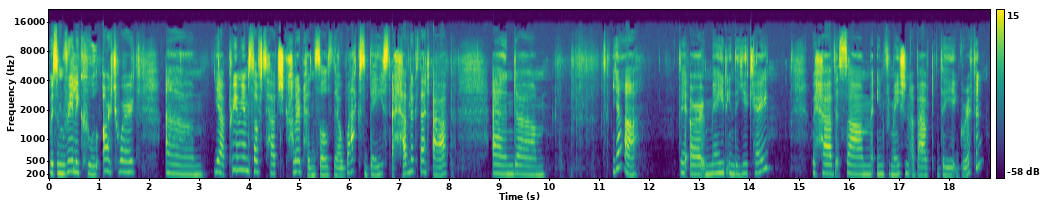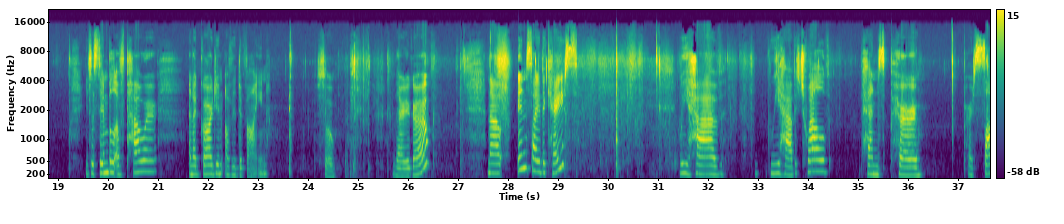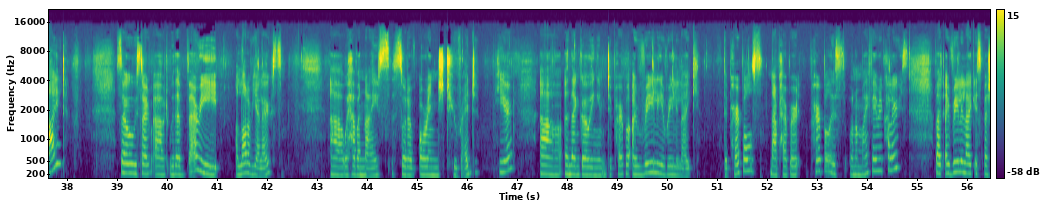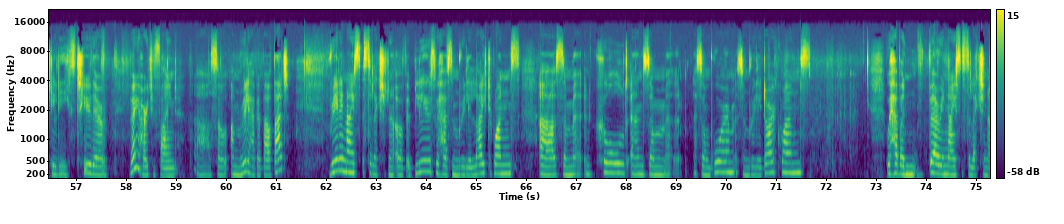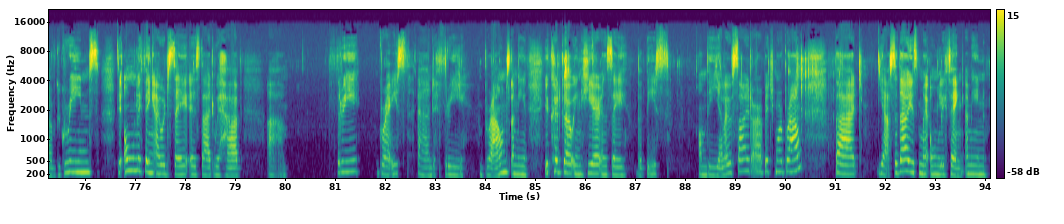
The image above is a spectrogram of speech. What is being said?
with some really cool artwork. Um, yeah, Premium Soft Touch color pencils. They're wax based. I have looked that up. And um, yeah, they are made in the UK. We have some information about the griffin. It's a symbol of power and a guardian of the divine. So there you go. Now inside the case we have we have 12 pens per per side. So we start out with a very a lot of yellows. Uh, we have a nice sort of orange to red here uh, and then going into purple. I really really like the purples. Now purple purple is one of my favorite colors but I really like especially these two. They're very hard to find uh, so I'm really happy about that really nice selection of blues. We have some really light ones, uh, some uh, cold and some uh, some warm, some really dark ones. We have a very nice selection of greens. The only thing I would say is that we have um, three greys and three browns. I mean, you could go in here and say that these on the yellow side are a bit more brown, but yeah, so that is my only thing. I mean,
